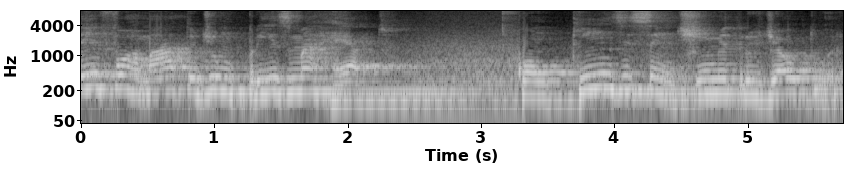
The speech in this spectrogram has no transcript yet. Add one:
tem formato de um prisma reto, com 15 centímetros de altura,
